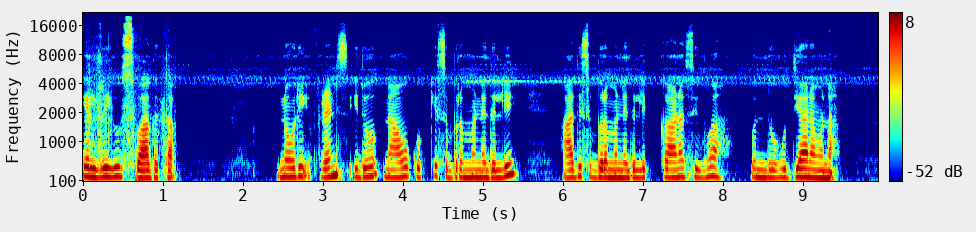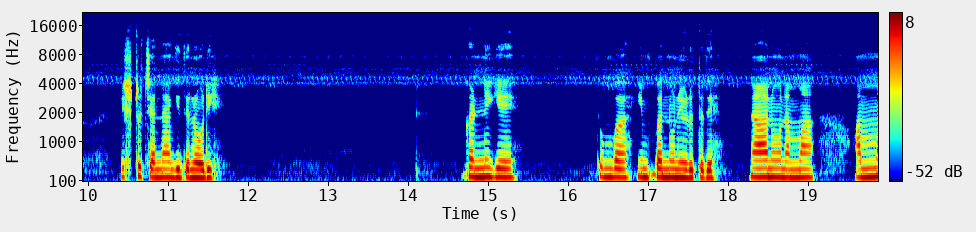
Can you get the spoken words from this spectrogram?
ಎಲ್ರಿಗೂ ಸ್ವಾಗತ. ನೋಡಿ ಫ್ರೆಂಡ್ಸ್, ಇದು ನಾವು ಕುಕ್ಕೆ ಸುಬ್ರಹ್ಮಣ್ಯದಲ್ಲಿ, ಆದಿ ಸುಬ್ರಹ್ಮಣ್ಯದಲ್ಲಿ ಕಾಣಸಿಗುವ ಒಂದು ಉದ್ಯಾನವನ. ಎಷ್ಟು ಚೆನ್ನಾಗಿದೆ ನೋಡಿ. ಕಣ್ಣಿಗೆ ತುಂಬ ಇಂಪನ್ನು ನೀಡುತ್ತದೆ. ನಾನು, ನಮ್ಮ ಅಮ್ಮ,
